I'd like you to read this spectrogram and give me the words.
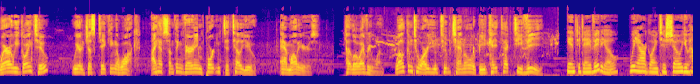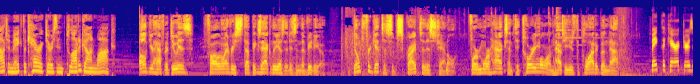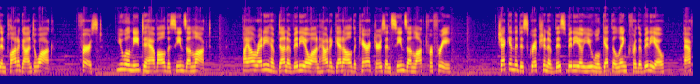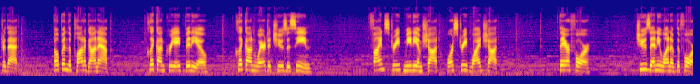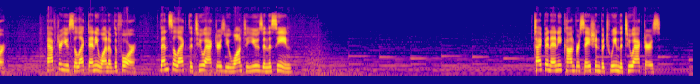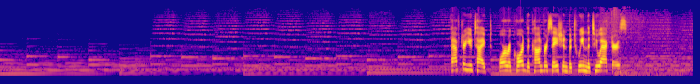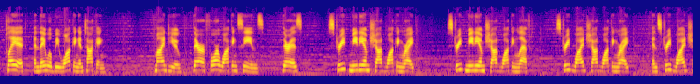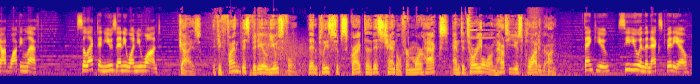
Where are we going to? We are just taking a walk. I have something very important to tell you. Am all ears. Hello everyone. Welcome to our YouTube channel ABK Tech TV. In today's video, we are going to show you how to make the characters in Plotagon walk. All you have to do is follow every step exactly as it is in the video. Don't forget to subscribe to this channel for more hacks and tutorial on how to use the Plotagon app. Make the characters in Plotagon to walk. First, you will need to have all the scenes unlocked. I already have done a video on how to get all the characters and scenes unlocked for free. Check in the description of this video you will get the link for the video. After that, open the Plotagon app. Click on create video. Click on where to choose a scene. Find street medium shot, or street wide shot. There are four. Choose any one of the four. After you select any one of the four, then select the two actors you want to use in the scene. Type in any conversation between the two actors. After you typed, or record the conversation between the two actors. Play it, and they will be walking and talking. Mind you, there are four walking scenes. There is street medium shot walking right, street medium shot walking left, street wide shot walking right, and street wide shot walking left. Select and use any one you want. Guys, if you find this video useful, then please subscribe to this channel for more hacks and tutorial on how to use Plotagon. Thank you, see you in the next video.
